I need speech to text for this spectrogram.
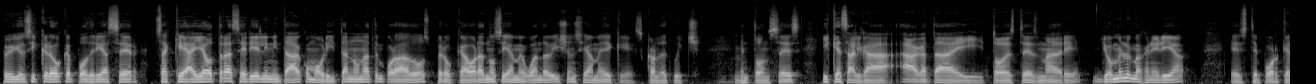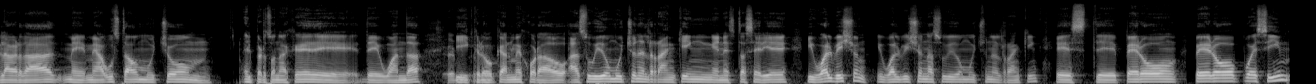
pero yo sí creo que podría ser, o sea, que haya otra serie limitada como ahorita, en una temporada 2, pero que ahora no se llame WandaVision, se llame de que Scarlet Witch. Entonces, y que salga Agatha y todo este desmadre. Yo me lo imaginaría, este, porque la verdad me, me ha gustado mucho mm, el personaje de, de Wanda y creo que han mejorado, ha subido mucho en el ranking en esta serie, igual Vision, igual Vision ha subido mucho en el ranking, este, pero, pero pues sí,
